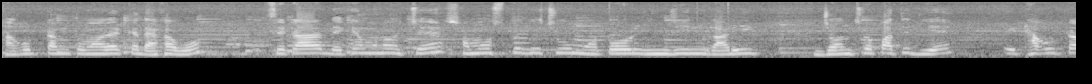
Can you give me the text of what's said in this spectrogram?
ঠাকুরটা আমি তোমাদেরকে দেখাবো, সেটা দেখে মনে হচ্ছে সমস্ত কিছু, মোটর, ইঞ্জিন গাড়ির যন্ত্রপাতি দিয়ে এই ঠাকুরটা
